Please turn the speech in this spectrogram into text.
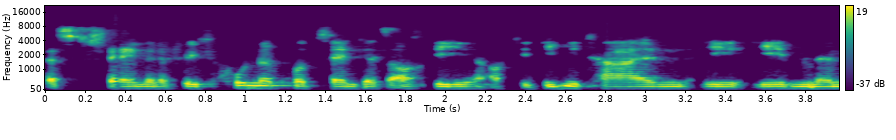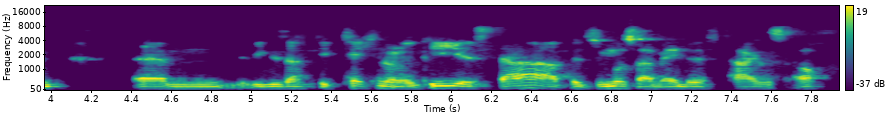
das stellen wir natürlich 100 Prozent jetzt auf die, auf die digitalen e Ebenen. Ähm, wie gesagt, die Technologie ist da, aber sie muss am Ende des Tages auch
